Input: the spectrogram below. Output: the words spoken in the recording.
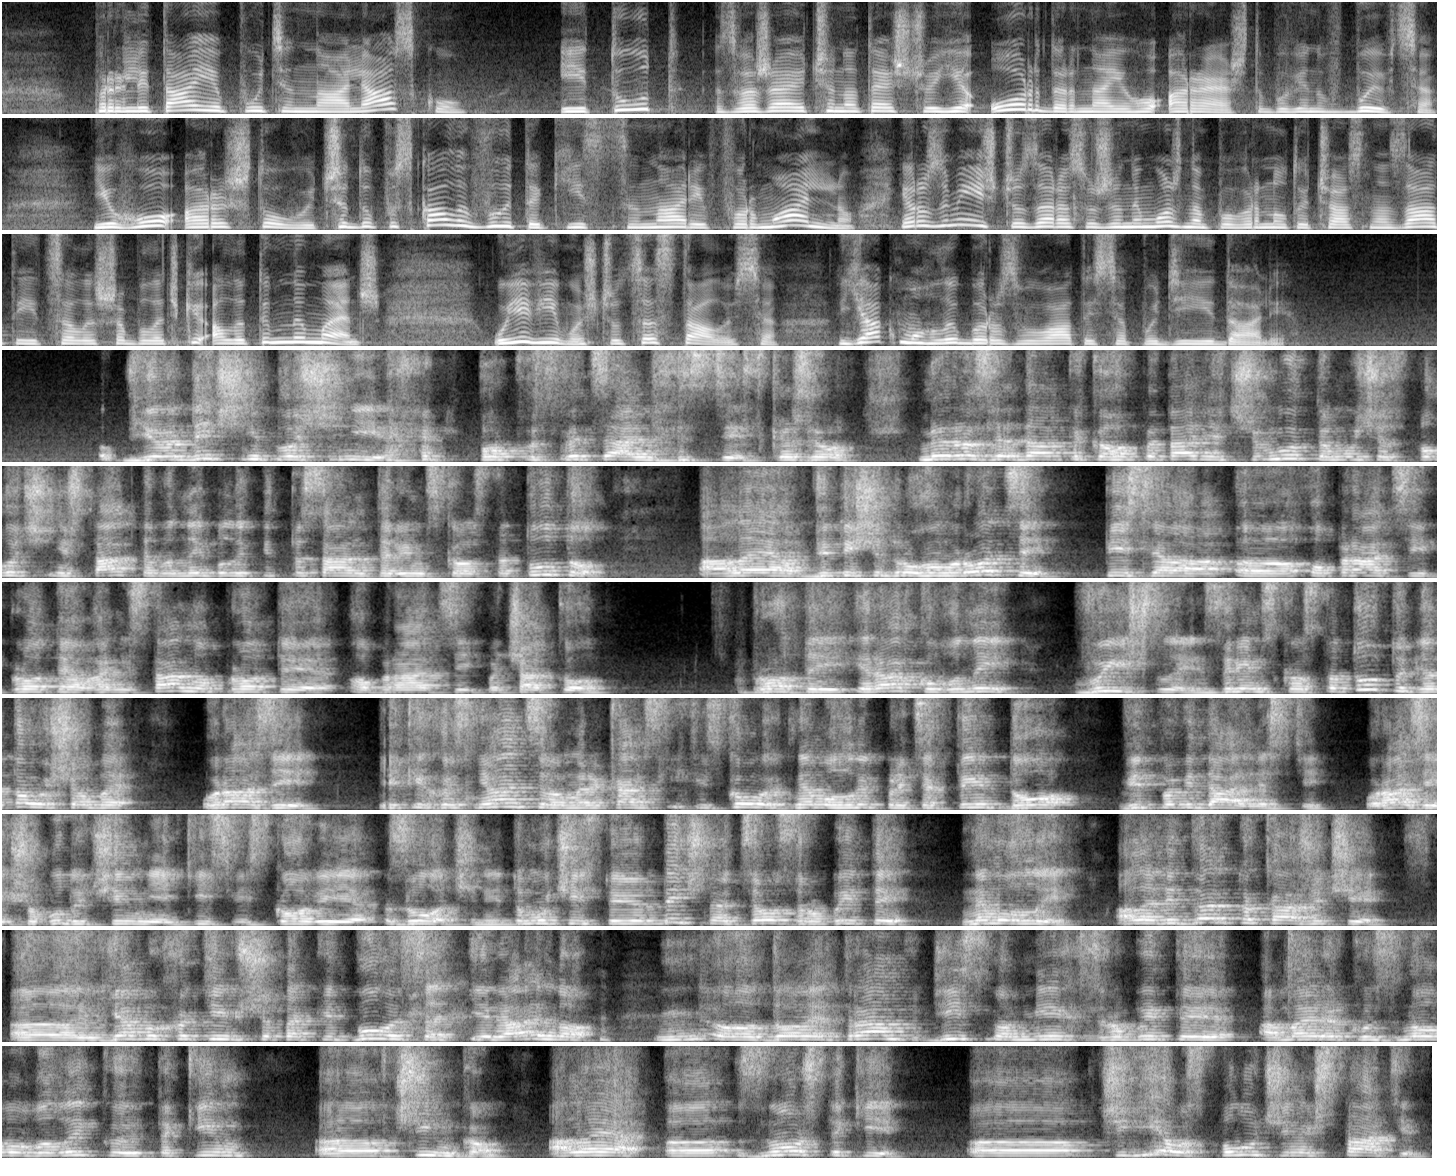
прилітає Путін на Аляску, і тут, зважаючи на те, що є ордер на його арешт, бо він вбивця, його арештовують. Чи допускали ви такий сценарій формально? Я розумію, що зараз уже не можна повернути час назад, і це лише балачки, але тим не менш, уявімо, що це сталося. Як могли би розвиватися події далі? в юридичній площині по спеціальності скажу не розглядав такого питання. Чому? Тому що Сполучені Штати вони були підписанти Римського статуту, але в 2002 році, після е, операції проти Афганістану, проти операції початку проти Іраку, вони вийшли з Римського статуту для того, щоб у разі якихось нюансів американських військових не могли притягти до відповідальності у разі, якщо будуть чинені якісь військові злочини. Тому чисто юридично цього зробити не могли. Але відверто кажучи, е, я би хотів, щоб так відбулося, і реально е, Дональд Трамп дійсно міг зробити Америку знову великою таким е, вчинком. Але знову ж таки, чи є у Сполучених Штатів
